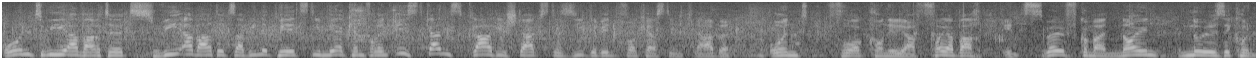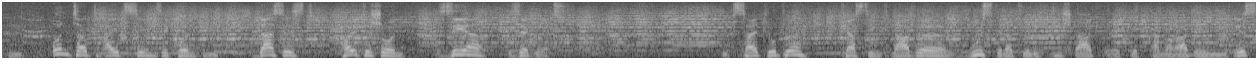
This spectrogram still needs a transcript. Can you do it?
Und wie erwartet, wie erwartet Sabine Petz, die Mehrkämpferin, ist ganz klar die stärkste. Sie gewinnt vor Kerstin Knabe und vor Cornelia Feuerbach in 12,90 Sekunden unter 13 Sekunden. Das ist heute schon sehr, sehr gut. Die Zeitlupe. Kerstin Knabe wusste natürlich, wie stark ihre Clubkameradin ist.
